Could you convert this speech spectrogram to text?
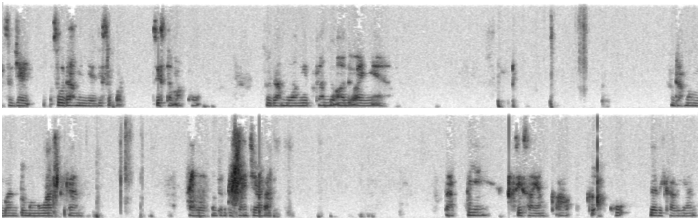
Sejak, sudah menjadi support sistem aku. Sudah melangitkan doa-doanya. Sudah membantu menguatkan. Walaupun terpisah jarak. Tapi kasih sayang ke, ke aku dari kalian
